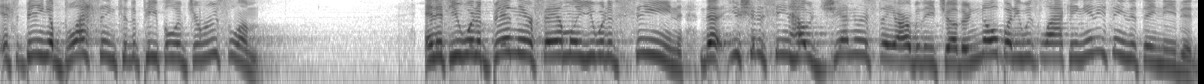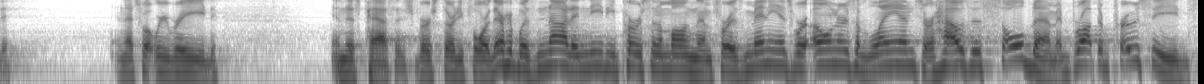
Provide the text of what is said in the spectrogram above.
it's being a blessing to the people of Jerusalem. And if you would have been their family, you would have seen that you should have seen how generous they are with each other. Nobody was lacking anything that they needed. And that's what we read in this passage. Verse 34 There was not a needy person among them, for as many as were owners of lands or houses sold them and brought the proceeds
